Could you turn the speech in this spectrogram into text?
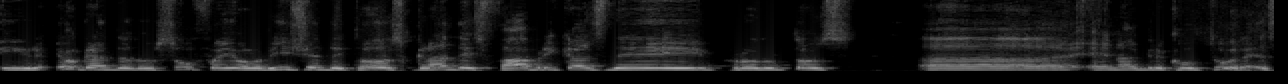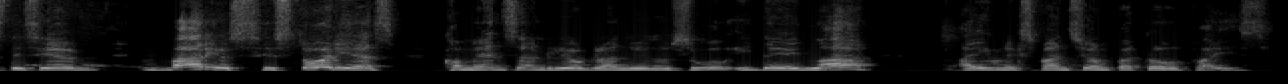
e, Rio Grande do Sul foi a origem de todas as grandes fábricas de produtos uh, em agricultura. É dizer, várias histórias começam em Rio Grande do Sul e de lá há uma expansão para todo o país.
